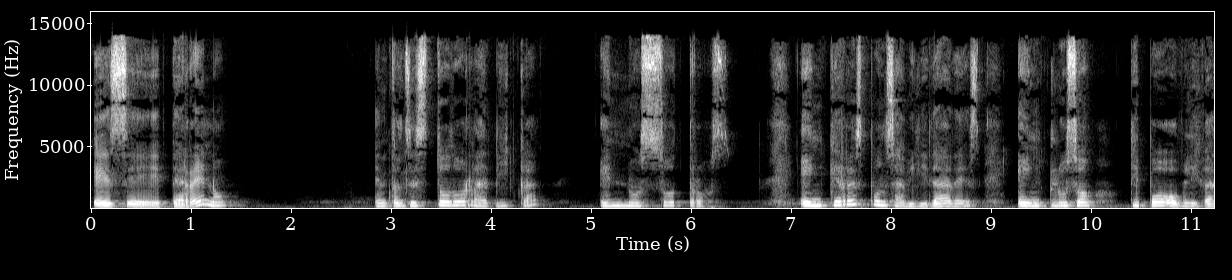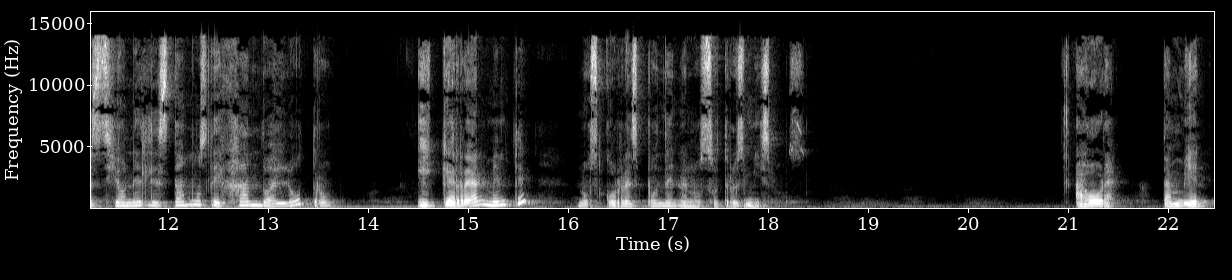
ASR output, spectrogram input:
ese terreno. Entonces todo radica en nosotros, en qué responsabilidades e incluso tipo obligaciones le estamos dejando al otro y que realmente nos corresponden a nosotros mismos. Ahora, también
